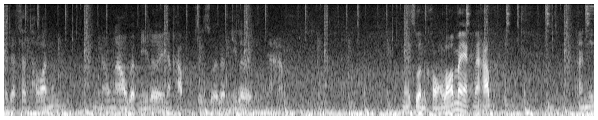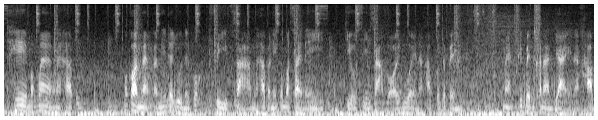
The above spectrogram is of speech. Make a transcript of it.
ก็จะสะท้อนเงาๆแบบนี้เลยนะครับ สวยๆแบบนี้เลยนะครับ ในส่วนของล้อแม็กนะครับ อันนี้เท่มากๆนะครับ เมื่อก่อนแม็กอันนี้จะอยู่ในพวก 43 นะครับ อันนี้ก็มาใส่ใน GOC 300 ด้วยนะครับ ก็จะเป็นแม็กที่เป็นขนาดใหญ่นะครับ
